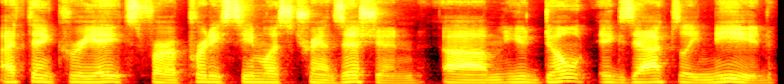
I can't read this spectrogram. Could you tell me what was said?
I think, creates for a pretty seamless transition. Um, you don't exactly need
